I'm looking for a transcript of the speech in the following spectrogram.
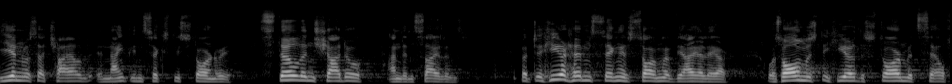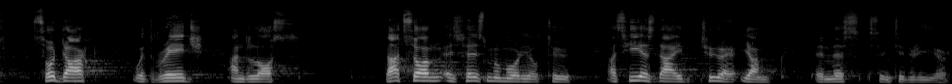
Ian was a child in 1960 Stornoway, still in shadow and in silence. But to hear him sing his song of the Isle Air was almost to hear the storm itself, so dark with rage and loss. That song is his memorial too, as he has died too young in this centenary year.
